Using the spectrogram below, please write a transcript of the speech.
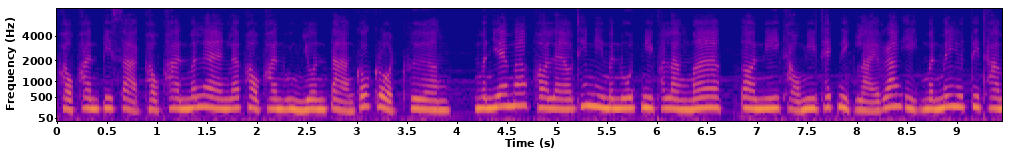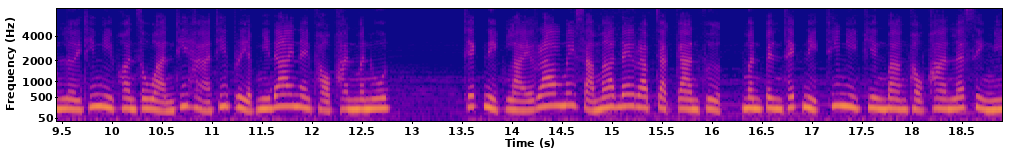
เผ่าพันธุ์ปีศาจ เผ่าพันธุ์แมลง และเผ่าพันธุ์หุ่นยนต์ต่างก็โกรธเคือง มันแย่มากพอแล้วที่มีมนุษย์มีพลังมาก ตอนนี้เขามีเทคนิคหลายร่างอีกมันไม่ยุติธรรมเลยที่มีพรสวรรค์ที่หาที่เปรียบมิได้ในเผ่าพันธุ์มนุษย์ เทคนิคหลายร่างไม่สามารถได้รับจากการฝึก มันเป็นเทคนิคที่มีเพียงบางเผ่าพันธุ์และสิ่งมี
